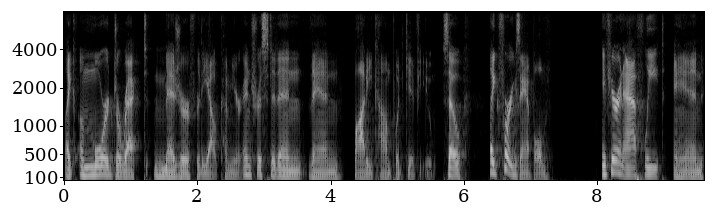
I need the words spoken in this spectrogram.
like a more direct measure for the outcome you're interested in than body comp would give you. So, like for example, if you're an athlete and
